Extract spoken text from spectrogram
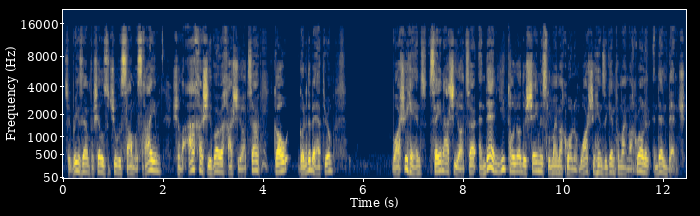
So he brings down for Shelos Tshuva Salmas Chaim, Shala'acha Shivarach Hashiyotzer, go, go to the bathroom, wash your hands, say an Ashiyotzer, and then Yitol Yodu Shenis L'may Machronim, wash your hands again for my Machronim, and then bench.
